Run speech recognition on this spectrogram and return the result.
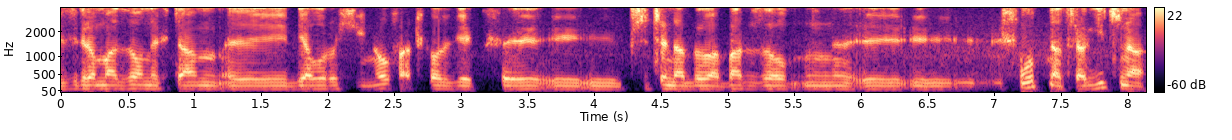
zgromadzonych tam Białorusinów, aczkolwiek przyczyna była bardzo smutna, tragiczna,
